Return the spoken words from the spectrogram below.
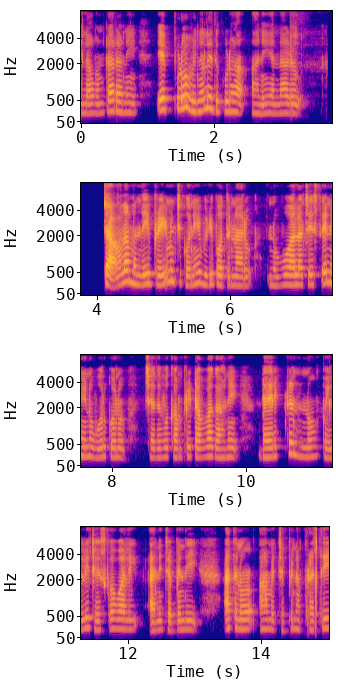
ఇలా ఉంటారని ఎప్పుడూ వినలేదు కూడా అని అన్నాడు. చాలామంది ప్రేమించుకొని విడిపోతున్నారు. నువ్వు అలా చేస్తే నేను ఊరుకోను. చదువు కంప్లీట్ అవ్వగానే డైరెక్ట్ నన్ను పెళ్ళి చేసుకోవాలి అని చెప్పింది. అతను ఆమె చెప్పిన ప్రతి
